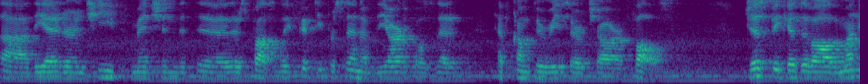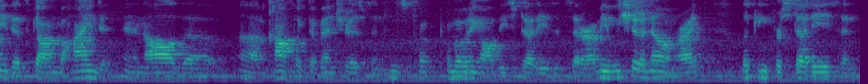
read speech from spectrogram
uh, the editor in chief, mentioned that uh, there's possibly 50% of the articles that have come through research are false, just because of all the money that's gone behind it and all the uh, conflict of interest and who's pro- promoting all these studies, et cetera. I mean, we should have known, right? Looking for studies and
